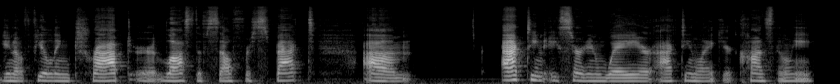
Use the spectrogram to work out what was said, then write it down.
you know, feeling trapped or lost of self-respect, um, acting a certain way or acting like you're constantly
